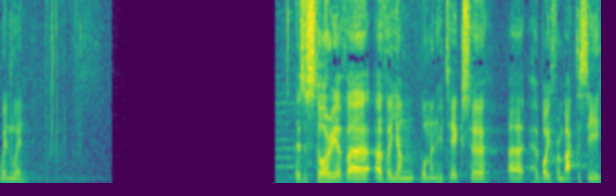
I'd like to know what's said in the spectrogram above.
win win. There's a story of a, of a young woman who takes her, uh, her boyfriend back to see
